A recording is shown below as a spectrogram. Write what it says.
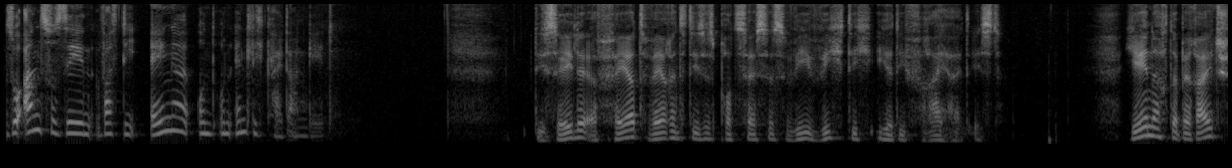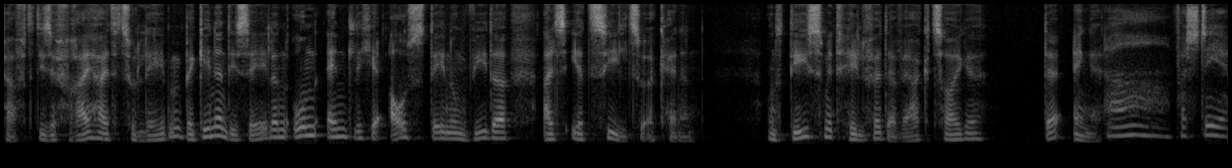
so anzusehen, was die Enge und Unendlichkeit angeht? Die Seele erfährt während dieses Prozesses, wie wichtig ihr die Freiheit ist. Je nach der Bereitschaft, diese Freiheit zu leben, beginnen die Seelen unendliche Ausdehnung wieder als ihr Ziel zu erkennen. Und dies mit Hilfe der Werkzeuge der Enge. Ah, verstehe.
